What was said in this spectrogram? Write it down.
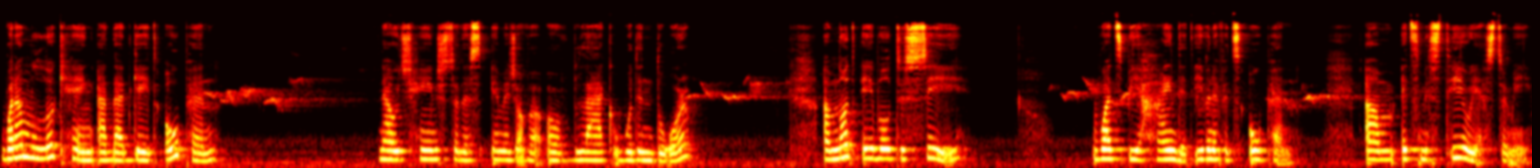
when i'm looking at that gate open now change to this image of a of black wooden door. I'm not able to see what's behind it, even if it's open. Um, it's mysterious to me.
